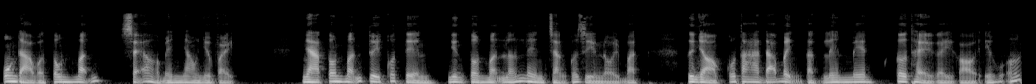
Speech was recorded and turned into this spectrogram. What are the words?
Uông Đào và Tôn Mẫn sẽ ở bên nhau như vậy. Nhà Tôn Mẫn tuy có tiền, nhưng Tôn Mẫn lớn lên chẳng có gì nổi bật. Từ nhỏ cô ta đã bệnh tật lên men, cơ thể gầy gò yếu ớt.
